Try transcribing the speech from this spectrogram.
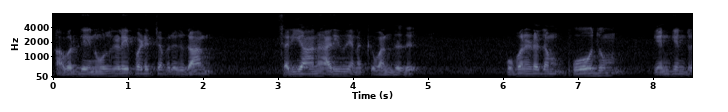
அவருடைய நூல்களை படித்த பிறகுதான் சரியான அறிவு எனக்கு வந்தது. உபநிடதம் போதும் என்கின்ற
